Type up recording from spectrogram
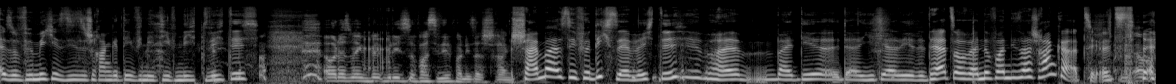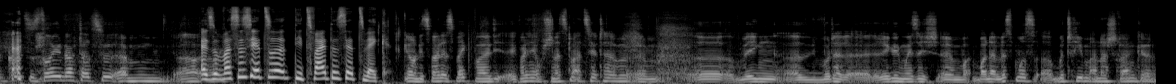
Also für mich ist diese Schranke definitiv nicht wichtig. Aber deswegen bin, ich so fasziniert von dieser Schranke. Scheinbar ist sie für dich sehr wichtig, weil bei dir, da geht ja das Herz auf, wenn du von dieser Schranke erzählst. Aber kurze Story noch dazu. Ähm, ja, Also ähm, was ist jetzt, äh, die zweite ist jetzt weg. Genau, die zweite ist weg, weil die, ich weiß nicht, ob ich schon letztes Mal erzählt habe, ähm, äh, wegen, also wird ja äh, regelmäßig ähm, Vandalismus äh, betrieben an der Schranke.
